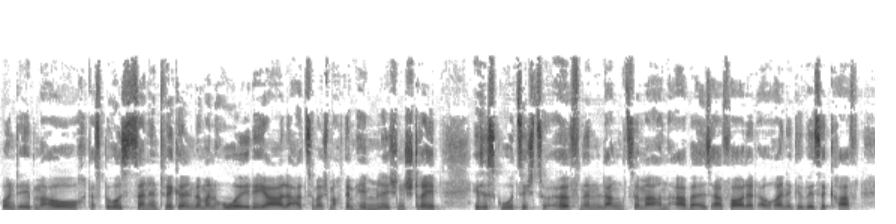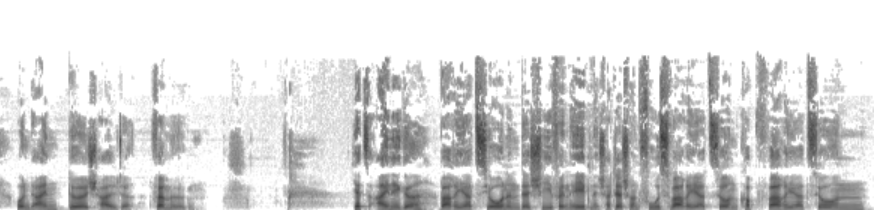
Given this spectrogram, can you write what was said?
und eben auch das Bewusstsein entwickeln. Wenn man hohe Ideale hat, zum Beispiel nach dem Himmlischen strebt, ist es gut, sich zu öffnen, lang zu machen, aber es erfordert auch eine gewisse Kraft und ein Durchhaltevermögen. Jetzt einige Variationen der schiefen Ebene. Ich hatte ja schon Fußvariation, Kopfvariation,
